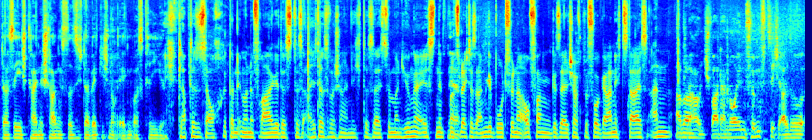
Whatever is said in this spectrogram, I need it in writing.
da sehe ich keine Chance, dass ich da wirklich noch irgendwas kriege. Ich glaube, das ist auch dann immer eine Frage des, des Alters wahrscheinlich. Das heißt, wenn man jünger ist, nimmt man ja. vielleicht das Angebot für eine Auffanggesellschaft, bevor gar nichts da ist, an. Aber Klar, und ich war da 59, also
